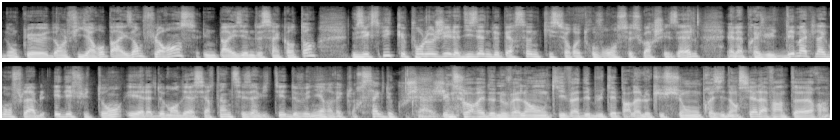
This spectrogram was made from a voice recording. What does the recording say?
Donc euh, dans le Figaro par exemple, Florence, une Parisienne de 50 ans, nous explique que pour loger la dizaine de personnes qui se retrouveront ce soir chez elle, elle a prévu des matelas gonflables et des futons et elle a demandé à certains de ses invités de venir avec leur sac de couchage. Une soirée de Nouvel An qui va débuter par l'allocution présidentielle à 20h.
